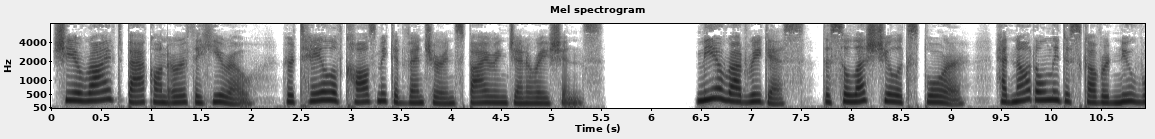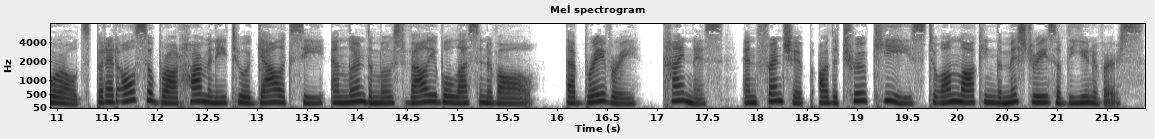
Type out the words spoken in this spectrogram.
She arrived back on Earth a hero, her tale of cosmic adventure inspiring generations. Mia Rodriguez, the celestial explorer, had not only discovered new worlds but had also brought harmony to a galaxy and learned the most valuable lesson of all, that bravery, kindness, and friendship are the true keys to unlocking the mysteries of the universe.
